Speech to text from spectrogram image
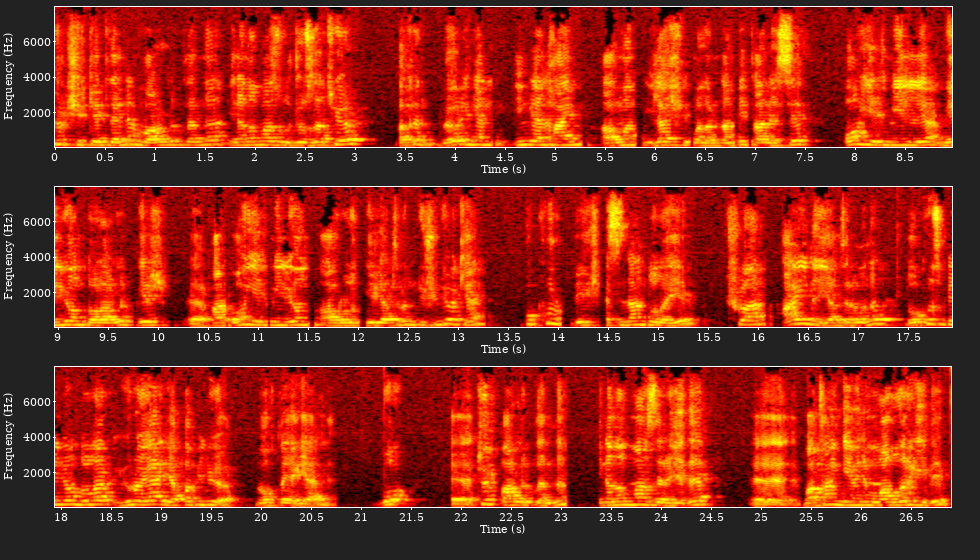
Türk şirketlerinin varlıklarını inanılmaz ucuzlatıyor. Bakın Boehringer Ingelheim Alman ilaç firmalarından bir tanesi 17 milyar, milyon dolarlık bir 17 e, milyon avroluk bir yatırım düşünüyorken bu kur değişmesinden dolayı şu an aynı yatırımını 9 milyon dolar euroya yapabiliyor noktaya geldi. Bu e, Türk varlıklarının inanılmaz derecede e, vatan geminin malları gibi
